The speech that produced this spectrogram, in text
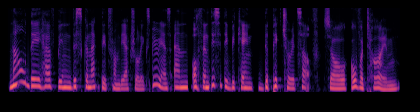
Now they have been disconnected from the actual experience and authenticity became the picture itself. So over time,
